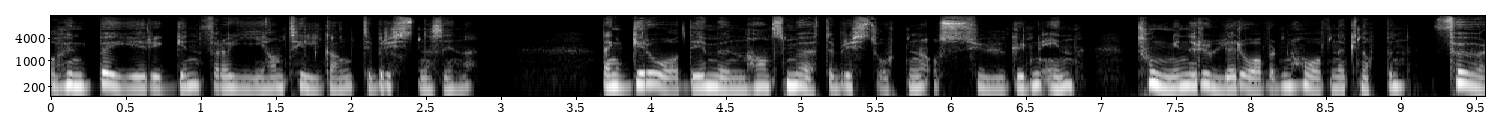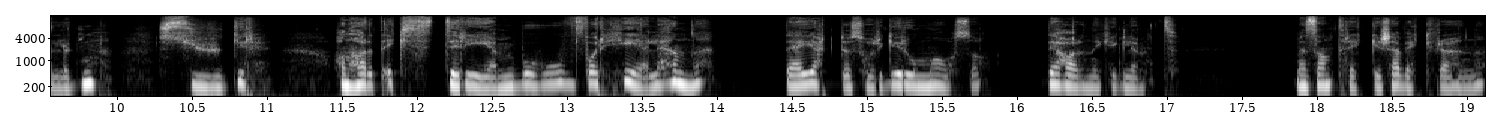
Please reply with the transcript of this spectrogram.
og hun bøyer ryggen for å gi ham tilgang til brystene sine. Den grådige munnen hans møter brystvortene og suger den inn, tungen ruller over den hovne knoppen, føler den, suger, han har et ekstrembehov for hele henne, det er hjertesorg i rommet også, det har han ikke glemt. Mens han trekker seg vekk fra henne,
